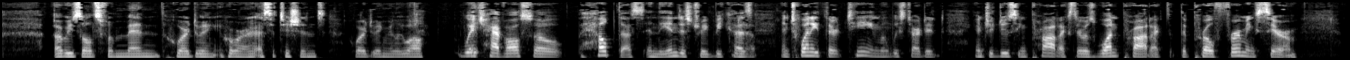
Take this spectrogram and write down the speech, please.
uh, results from men who are doing, who are estheticians who are doing really well. which have also helped us in the industry because in 2013 when we started introducing products there was one product the pro firming serum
